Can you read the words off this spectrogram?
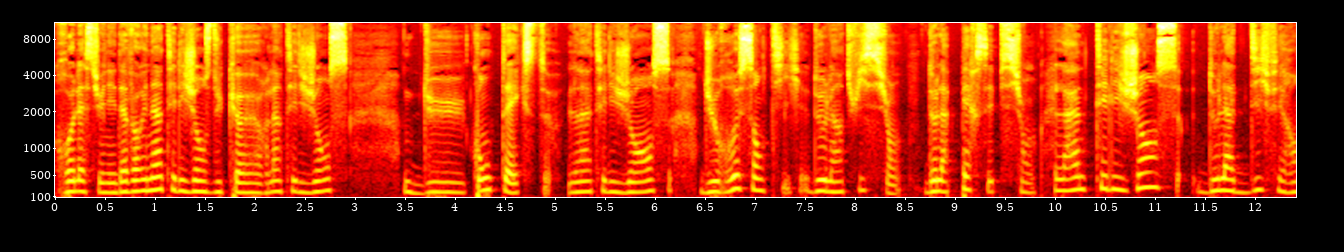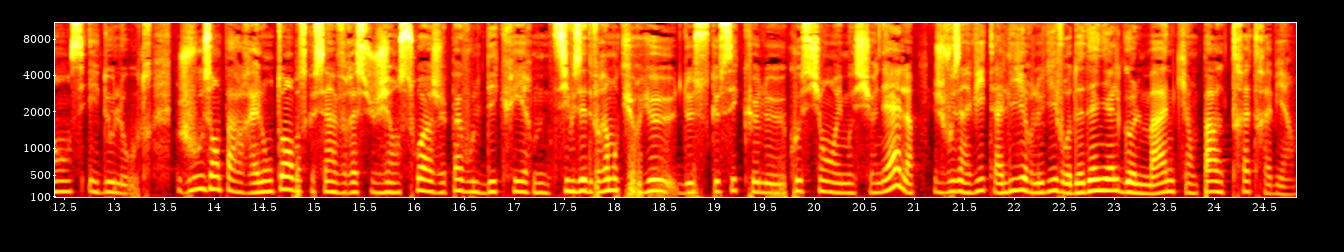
relationner, d'avoir une intelligence du cœur, l'intelligence du contexte, l'intelligence du ressenti, de l'intuition, de la perception, l'intelligence de la différence et de l'autre. Je vous en parlerai longtemps parce que c'est un vrai sujet en soi, je ne vais pas vous le décrire. Si vous êtes vraiment curieux de ce que c'est que le quotient émotionnel, je vous invite à lire le livre de Daniel Goldman qui en parle très très bien,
